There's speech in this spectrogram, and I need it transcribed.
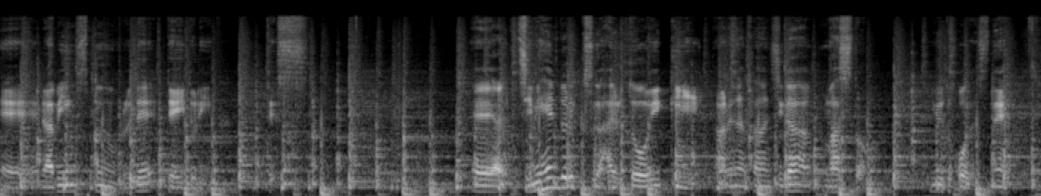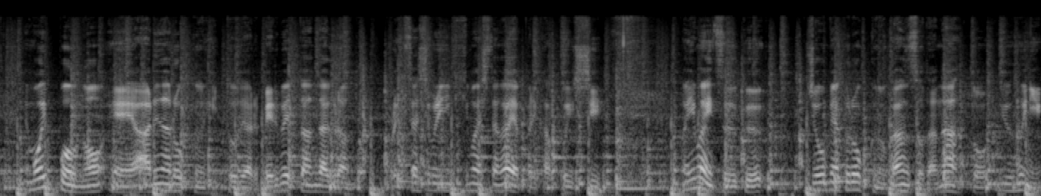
えー、ラビン・スプーンフルで Daydream です、えー、ジミ・ヘンドリックスが入ると一気にアレな感じが増すというところですね。もう一方の、えー、アレナロックの筆頭であるベルベット・アンダーグラウンド。これ久しぶりに聞きましたがやっぱりかっこいいし、まあ、今に続く静脈ロックの元祖だなというふうに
